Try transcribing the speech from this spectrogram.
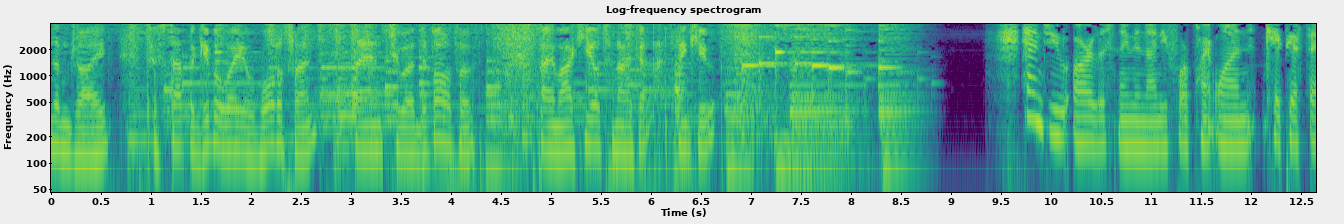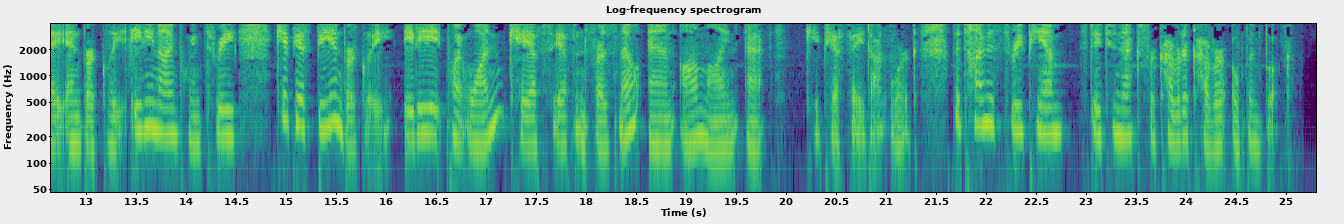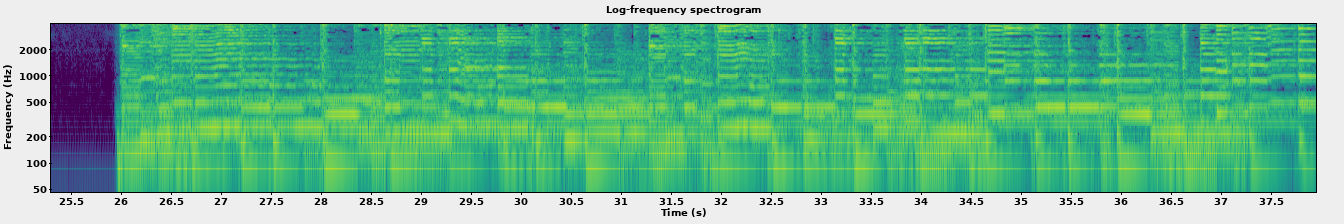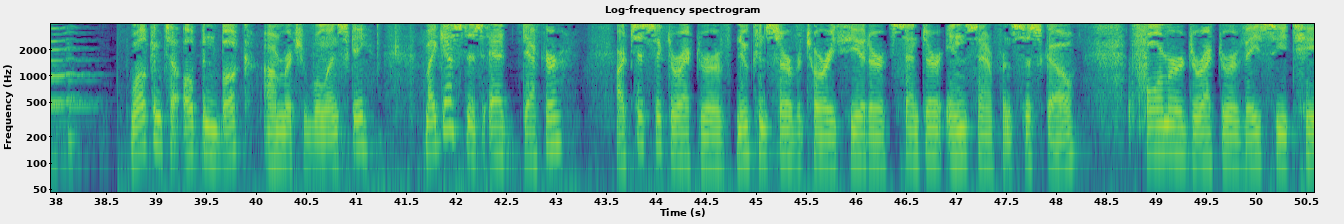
referendum drive to stop a giveaway of waterfront lands to a developer. I am Akio Tanaka. Thank you. And you are listening to 94.1 KPFA in Berkeley, 89.3 KPFB in Berkeley, 88.1 KFCF in Fresno, and online at kpfa.org. The time is 3 p.m. Stay tuned next for Cover to Cover Open Book. Welcome to Open Book. I'm Richard Wolinsky. My guest is Ed Decker, Artistic Director of New Conservatory Theater Center in San Francisco, former Director of ACT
